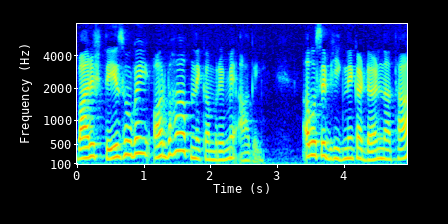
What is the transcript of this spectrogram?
बारिश तेज हो गई और वह अपने कमरे में आ गई। अब उसे भीगने का डर न था,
